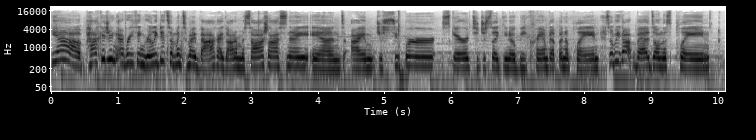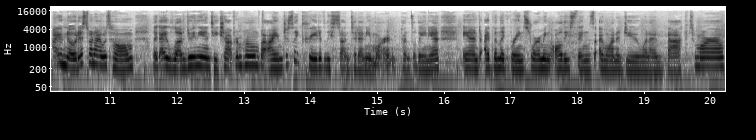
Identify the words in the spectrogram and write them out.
yeah, packaging everything really did something to my back. I got a massage last night and I'm just super scared to just like, you know, be crammed up in a plane. So we got beds on this plane. I noticed when I was home, like I love doing the antique shop from home, but I am just like creatively stunted anymore in Pennsylvania. And I've been like brainstorming all these things I want to do when I'm back tomorrow.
